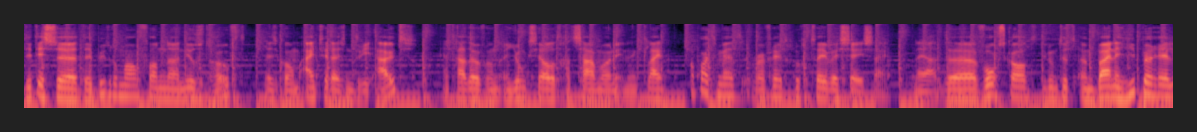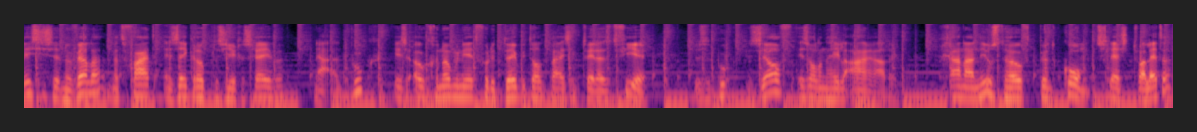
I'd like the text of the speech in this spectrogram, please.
Dit, is uh, de debuutroman van uh, Niels het Hoofd. Deze kwam eind 2003 uit. Het gaat over een, een jong stel dat gaat samenwonen in een klein appartement waar vreemd genoeg twee wc's zijn. Nou ja, de Volkskrant die noemt het een bijna hyperrealistische novelle met vaart en zeker ook plezier geschreven. Nou, het boek is ook genomineerd voor de debutantprijs in 2004. Dus het boek zelf is al een hele aanrader. Ga naar nielsdehoofd.com slash toiletten.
